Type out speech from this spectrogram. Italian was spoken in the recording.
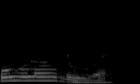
Uno, due.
